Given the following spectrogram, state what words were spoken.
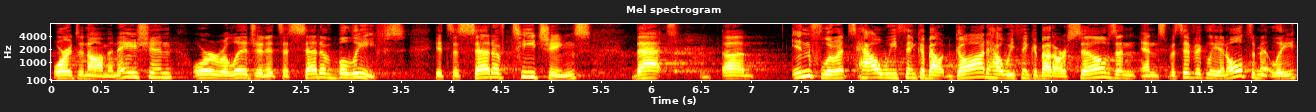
or a denomination or a religion. It's a set of beliefs, it's a set of teachings that um, influence how we think about God, how we think about ourselves, and, and specifically and ultimately,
